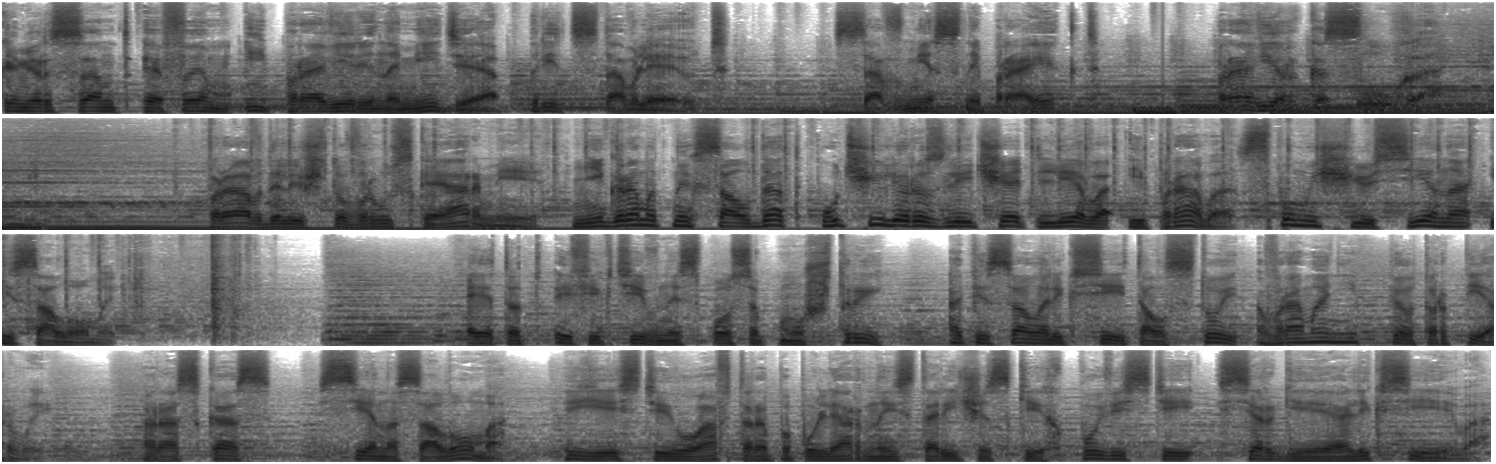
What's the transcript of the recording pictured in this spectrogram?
Коммерсант ФМ и Проверено Медиа представляют совместный проект «Проверка слуха». Правда ли, что в русской армии неграмотных солдат учили различать лево и право с помощью сена и соломы? Этот эффективный способ муштры описал Алексей Толстой в романе «Петр I». Рассказ «Сено-солома» есть и у автора популярно-исторических повестей Сергея Алексеева.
